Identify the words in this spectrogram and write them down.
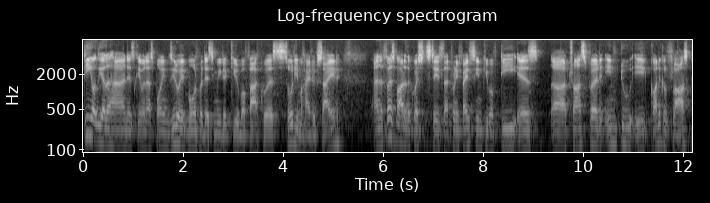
T on the other hand is given as 0.08 mole per decimeter cube of aqueous sodium hydroxide. And the first part of the question states that 25 cm cube of T is uh, transferred into a conical flask.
